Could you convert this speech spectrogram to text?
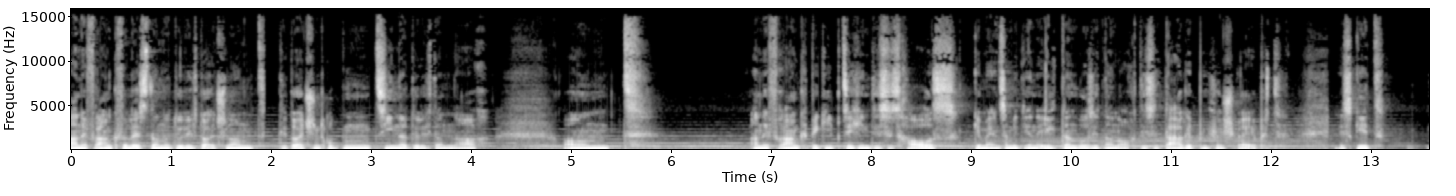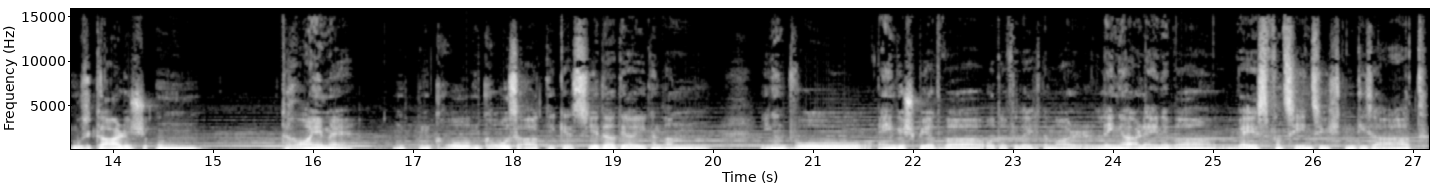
Anne Frank verlässt dann natürlich Deutschland. Die deutschen Truppen ziehen natürlich dann nach. Und Anne Frank begibt sich in dieses Haus gemeinsam mit ihren Eltern, wo sie dann auch diese Tagebücher schreibt. Es geht musikalisch um Träume, um, um, um Großartiges. Jeder, der irgendwann irgendwo eingesperrt war oder vielleicht einmal länger alleine war, weiß von Sehnsüchten dieser Art.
